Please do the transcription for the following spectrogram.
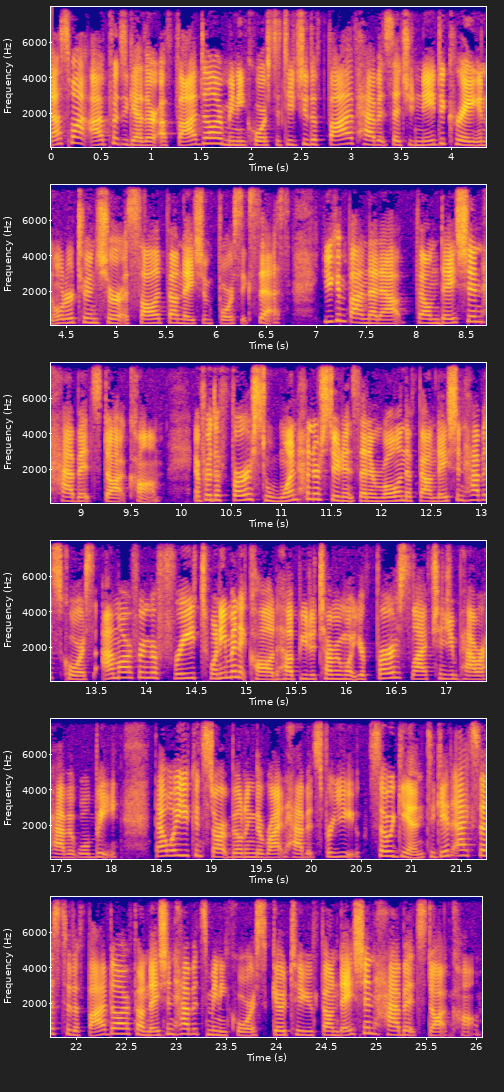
That's why I put together a $5 mini course to teach you the five habits that you need to create in order to ensure a solid foundation for success. You can find that at foundationhabits.com. And for the first 100 students that enroll in the Foundation Habits course, I'm offering a free 20 minute call to help you determine what your first life changing power habit will be. That way you can start building the right habits for you. So, again, to get access to the $5 Foundation Habits mini course, go to foundationhabits.com.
